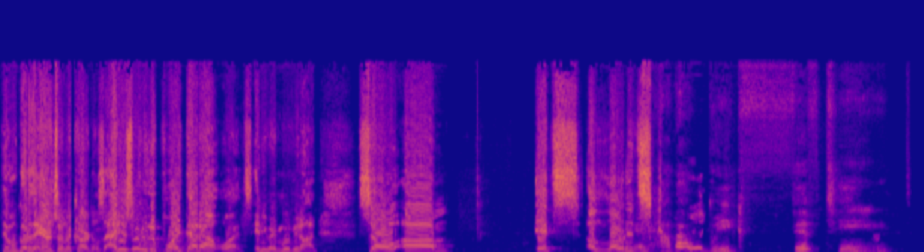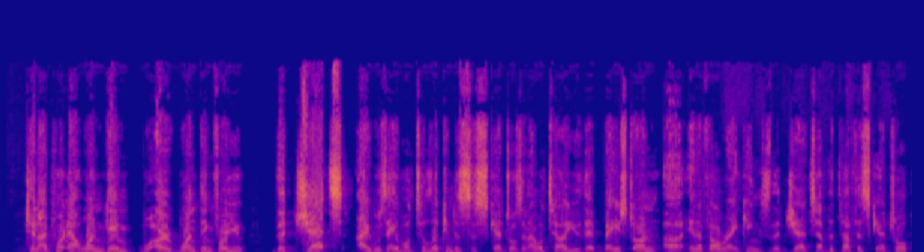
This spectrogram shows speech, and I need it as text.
that will go to the Arizona Cardinals. I just wanted to point that out once. Anyway, moving on. So um it's a loaded Man, how about week 15? Can I point out one game or one thing for you? The Jets, I was able to look into the schedules, and I will tell you that based on uh, NFL rankings, the Jets have the toughest schedule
